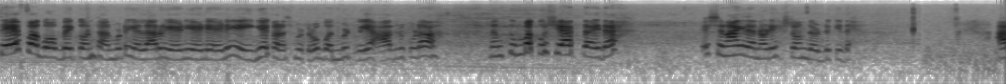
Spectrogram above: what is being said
ಸೇಫಾಗಿ ಹೋಗ್ಬೇಕು ಅಂತ ಅಂದ್ಬಿಟ್ಟು ಎಲ್ಲರೂ ಹೇಳಿ ಹೇಳಿ ಹೇಳಿ ಹೀಗೆ ಕಳಿಸ್ಬಿಟ್ರು, ಬಂದ್ಬಿಟ್ವಿ. ಆದರೂ ಕೂಡ ನಂಗೆ ತುಂಬ ಖುಷಿ ಆಗ್ತಾ ಇದೆ. ಎಷ್ಟು ಚೆನ್ನಾಗಿದೆ ನೋಡಿ ಇಷ್ಟೊಂದು ದೊಡ್ಡಕ್ಕಿದೆ. ಆ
